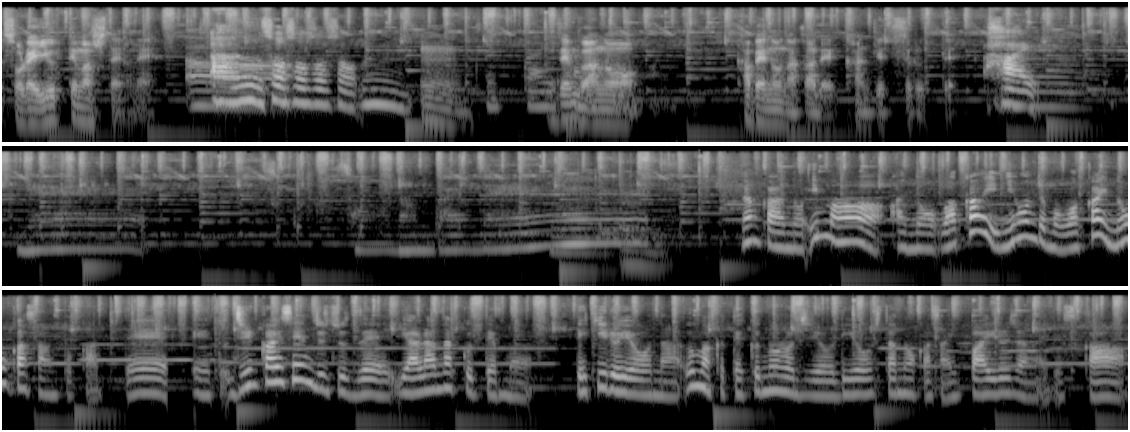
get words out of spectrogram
それ言ってましたよね。あ、うん、そううそうそうそう。うん。うん、絶対。全部あの。壁の中で完結するって。はい。んね。えそうなんだようね、んなんかあの今あの若い日本でも若い農家さんとかって、えー、と人海戦術でやらなくてもできるようなうまくテクノロジーを利用した農家さんいっぱいいるじゃないですか。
